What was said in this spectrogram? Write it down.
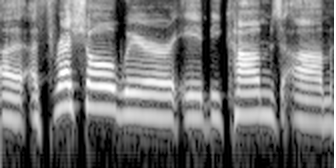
a, a threshold where it becomes um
